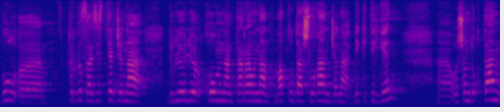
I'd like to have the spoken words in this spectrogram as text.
бул кыргыз азиздер жана дүлөөлөр коомунан тарабынан макулдашылган жана бекитилген. Ошондуктан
